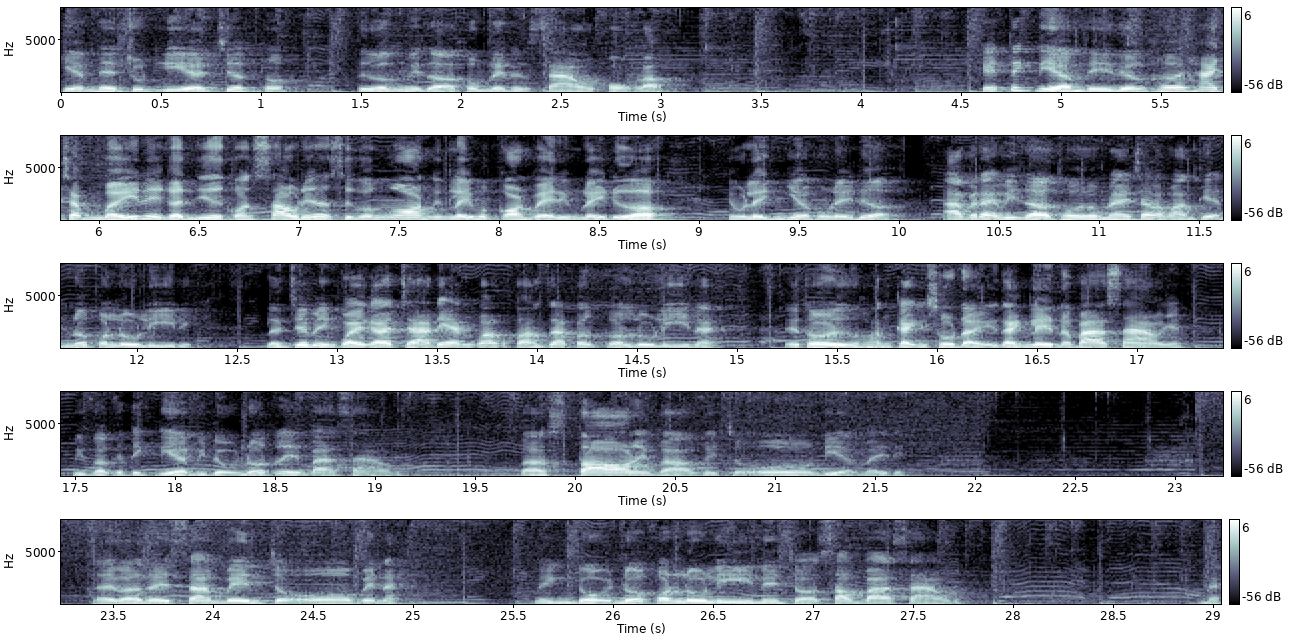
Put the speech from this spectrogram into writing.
Kiếm thêm chút gear trước thôi. Tướng bây giờ không lên được sao khổ lắm cái tích điểm thì được hơi hai trăm mấy này, gần như con sau nếu là sử có ngon thì lấy một con về thì cũng lấy được. Nhưng mà lấy nhiều không lấy được. À với lại bây giờ thôi, hôm nay chắc là hoàn thiện nốt con loli đi. Lần trước mình quay gacha đen quá, toàn ra con con loli này. Thế thôi, hoàn cảnh số đẩy đành lên nó ba sao nhé. Mình vào cái tích điểm, mình đổi nốt lên ba sao đi. Vào store đi, vào cái chỗ điểm ấy đi. Đây, vào đây sang bên chỗ bên này. Mình đổi nốt con loli lên cho xong 3 sao đi. Để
